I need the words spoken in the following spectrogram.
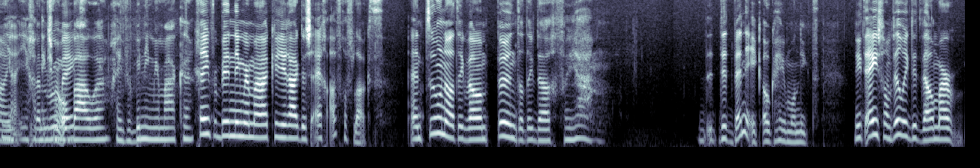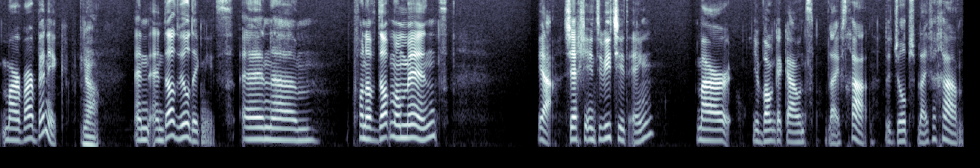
Fine, ja, ik je gaat niks meer opbouwen, geen verbinding meer maken. Geen verbinding meer maken, je raakt dus echt afgevlakt. En toen had ik wel een punt dat ik dacht van, ja, dit ben ik ook helemaal niet. Niet eens van, wil ik dit wel, maar, maar waar ben ik? Ja. En, en dat wilde ik niet. En ehm, vanaf dat moment, ja, zegt je intuïtie het eng, maar je bankaccount blijft gaan. De jobs blijven gaan.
